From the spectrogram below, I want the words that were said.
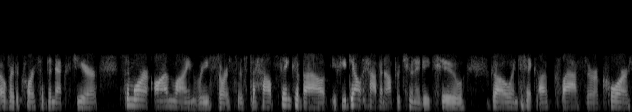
over the course of the next year, some more online resources to help think about if you don't have an opportunity to go and take a class or a course,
